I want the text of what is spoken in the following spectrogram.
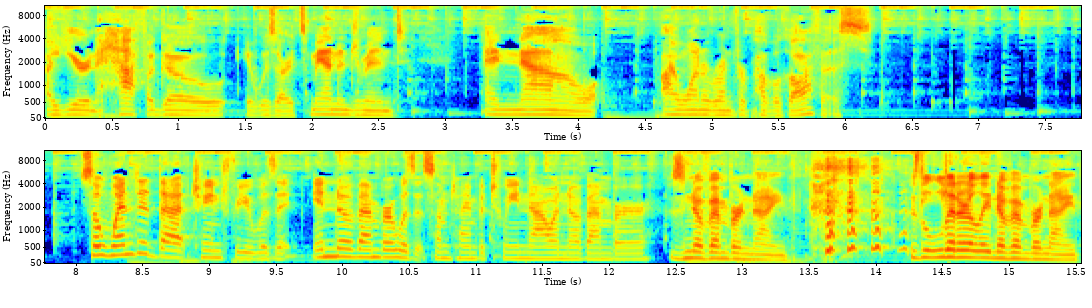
A year and a half ago, it was arts management. And now I want to run for public office. So when did that change for you? Was it in November? Was it sometime between now and November? It was November 9th. it was literally November 9th.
